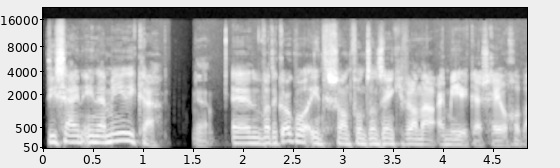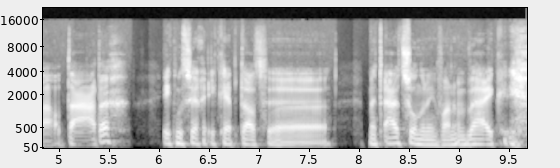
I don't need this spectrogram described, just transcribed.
die zijn in Amerika. Ja. En wat ik ook wel interessant vond, dan denk je van, nou, Amerika is heel gewelddadig. Ik moet zeggen, ik heb dat met uitzondering van een wijk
